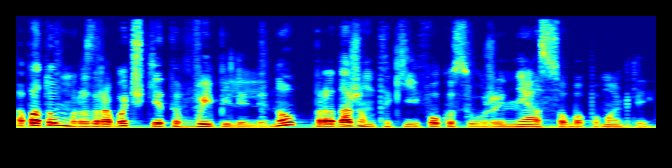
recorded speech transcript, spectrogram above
а потом разработчики это выпилили, но продажам такие фокусы уже не особо помогли.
